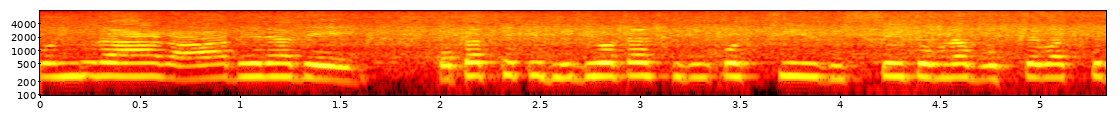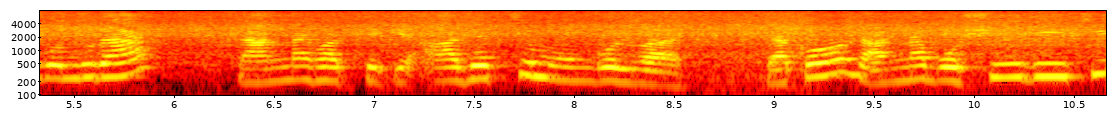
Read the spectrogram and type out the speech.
বন্ধুরা, রাধে রাধে। কোথার থেকে ভিডিওটা শুরু করছি নিশ্চয়ই তোমরা বুঝতে পারছ, বন্ধুরা। রান্নাঘর থেকে। আজ হচ্ছে মঙ্গলবার। দেখো, রান্না বসিয়ে দিয়েছি।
